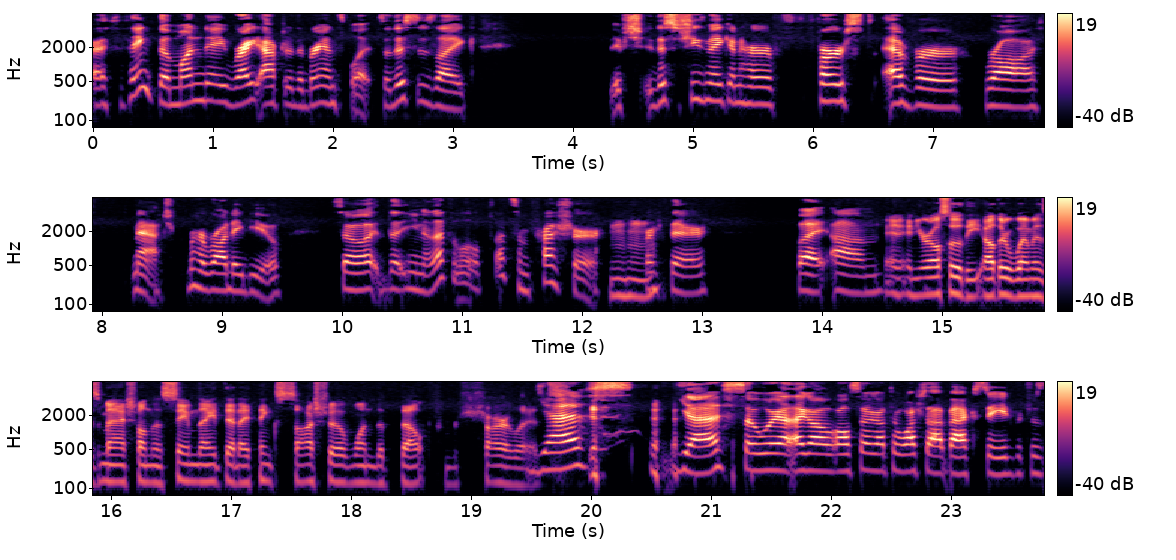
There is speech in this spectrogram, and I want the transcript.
I think the Monday right after the brand split. So this is like, if she, this she's making her first ever Raw match, her Raw debut. So uh, the you know that's a little that's some pressure Mhm. right there. But um, And, and you're also the other women's match on the same night that I think Sasha won the belt from Charlotte. Yes, yes. So where I got also I got to watch that backstage, which was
